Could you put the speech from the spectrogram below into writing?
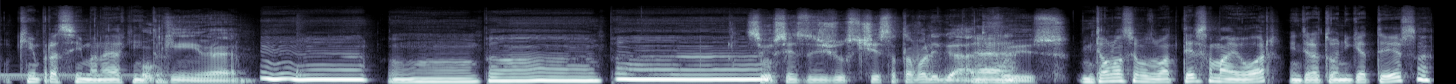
Pouquinho pra cima, né? A quinta. Pouquinho, é. Hum. Seu senso de justiça tava ligado, É. foi isso. Então nós temos uma terça maior entre a tônica e a terça.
